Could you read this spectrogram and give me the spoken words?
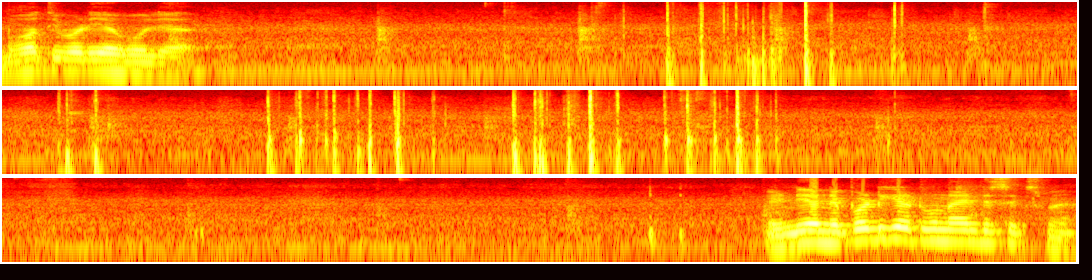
बहुत ही बढ़िया गोल यार। इंडिया निपट गया 296 में।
